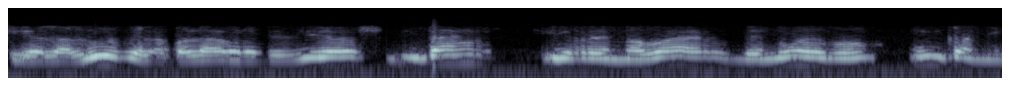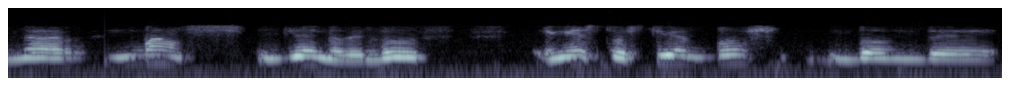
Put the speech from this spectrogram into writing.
y a la luz de la palabra de Dios, dar y renovar de nuevo un caminar más lleno de luz en estos tiempos donde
